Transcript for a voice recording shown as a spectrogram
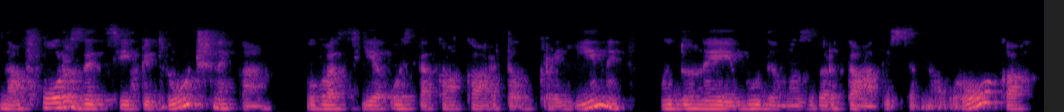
На форзаці підручника у вас є ось така карта України, ми до неї будемо звертатися на уроках.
